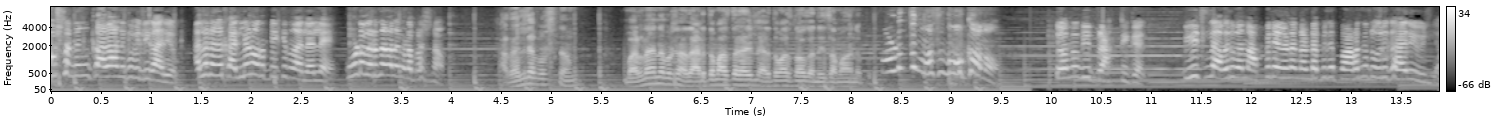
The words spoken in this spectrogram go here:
ദുഷ്ടം നിങ്ങൾക്ക് അതാണ് ഇപ്പൊ വലിയ കാര്യം. അല്ല നിങ്ങൾ കല്യാണം ഉറപ്പിക്കുന്നതല്ലേ? കൂടെ വരുന്നതാണ് നിങ്ങളുടെ പ്രശ്നം. അതല്ല പ്രശ്നം. വരണ തന്നെ പ്രശ്നം. അത് അടുത്ത മാസത്തെ കാര്യം അടുത്ത മാസം നോക്കാം നീ സമാധാനപ്പെടും. അടുത്ത മാസം നോക്കാമോ ടോമി ബി പ്രാക്ടിക്കൽ വീട്ടിൽ അവർ വന്ന് അപ്പനെ എങ്ങനെ പറഞ്ഞിട്ട് ഒരു കാര്യമില്ല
